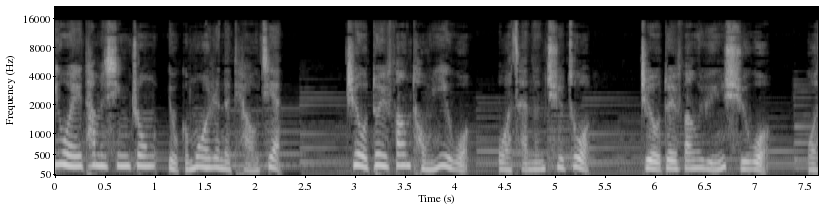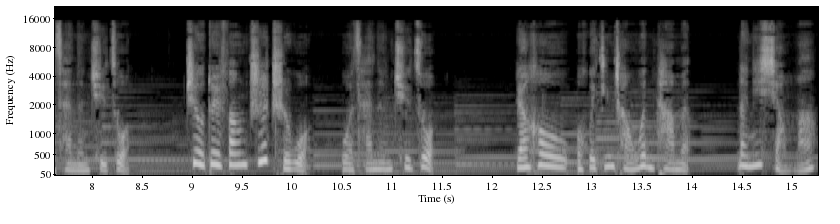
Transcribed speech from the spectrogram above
因为他们心中有个默认的条件，只有对方同意我，我才能去做；只有对方允许我，我才能去做；只有对方支持我，我才能去做。然后我会经常问他们：“那你想吗？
